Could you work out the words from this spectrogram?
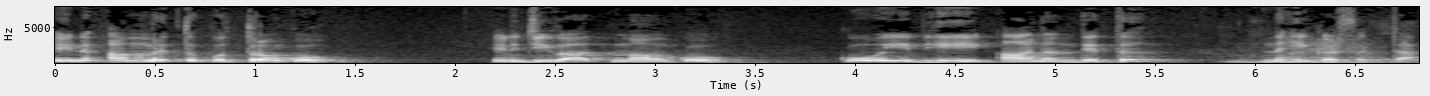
इन अमृत पुत्रों को, इन जीवात्माओं को कोई भी आनंदित नहीं कर सकता।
